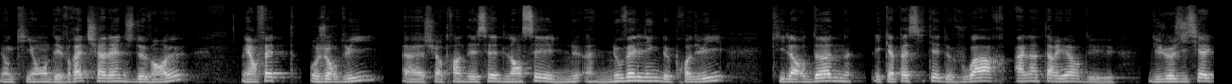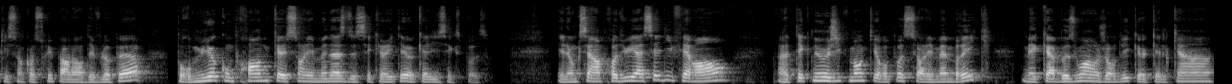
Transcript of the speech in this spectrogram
donc qui ont des vrais challenges devant eux. Et en fait, aujourd'hui, euh, je suis en train d'essayer de lancer une, nouvelle ligne de produits qui leur donne les capacités de voir à l'intérieur du, logiciel qui sont construits par leurs développeurs pour mieux comprendre quelles sont les menaces de sécurité auxquelles ils s'exposent. Et donc c'est un produit assez différent, euh, technologiquement qui repose sur les mêmes briques, mais qui a besoin aujourd'hui que quelqu'un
